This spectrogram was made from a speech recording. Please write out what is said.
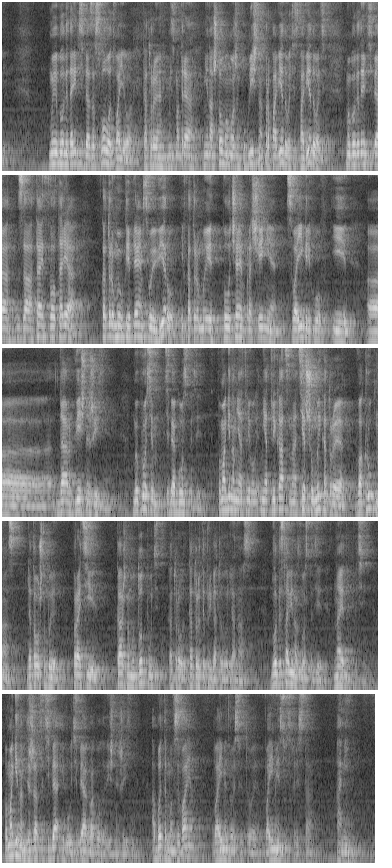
Мы благодарим Тебя за Слово Твое, которое, несмотря ни на что, мы можем публично проповедовать, исповедовать. Мы благодарим Тебя за таинство алтаря, в котором мы укрепляем свою веру и в котором мы получаем прощение своих грехов и э, дар вечной жизни. Мы просим Тебя, Господи, помоги нам не отвлекаться на те шумы, которые вокруг нас, для того, чтобы пройти каждому тот путь, который, который Ты приготовил для нас. Благослови нас, Господи, на этом пути. Помоги нам держаться Тебя, ибо у Тебя глаголы вечной жизни. Об этом мы взываем во имя Твое святое, во имя Иисуса Христа. Аминь.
